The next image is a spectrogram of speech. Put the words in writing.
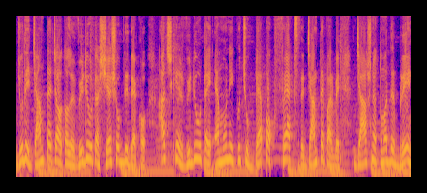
যদি জানতে চাও, তাহলে ভিডিওটা শেষ অবধি দেখো। আজকের ভিডিওটাই এমনই কিছু ব্যাপক ফ্যাক্টস জানতে পারবে, যা শুনে তোমাদের ব্রেন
